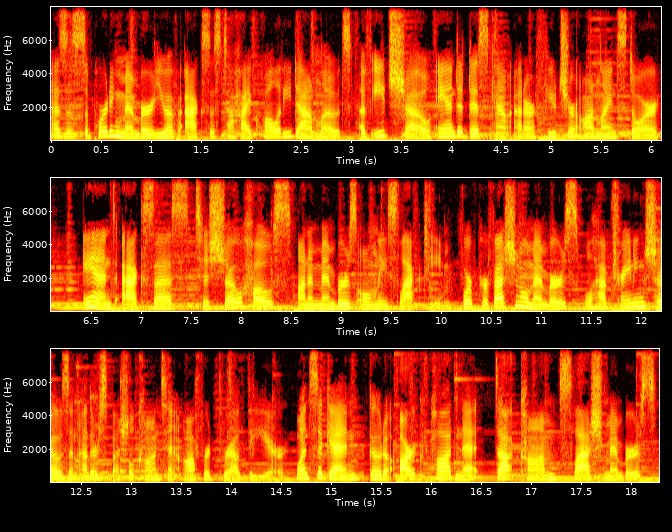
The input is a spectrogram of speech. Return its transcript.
As a supporting member, you have access to high-quality downloads of each show and a discount at our future online store and access to show hosts on a members-only Slack team. For professional members, we'll have training shows and other special content offered throughout the year. Once again, go to archpodnet.com slash members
